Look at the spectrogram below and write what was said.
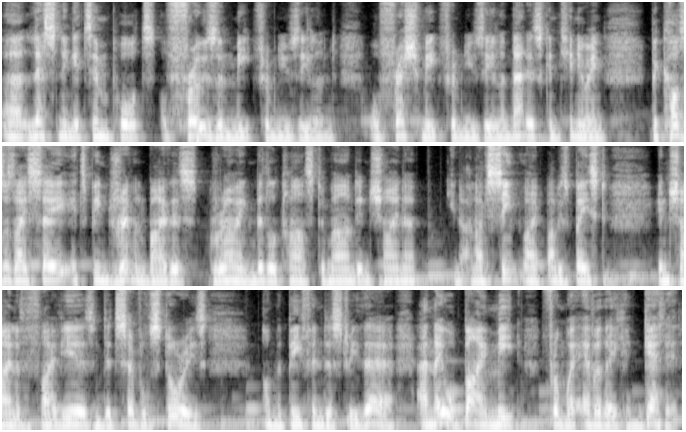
uh, lessening its imports of frozen meat from New Zealand or fresh meat from New Zealand. That is continuing because, as I say, it's been driven by this growing middle class demand in China. You know, and I've seen. I, I was based in China for five years and did several stories on the beef industry there, and they will buy meat from wherever they can get it.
